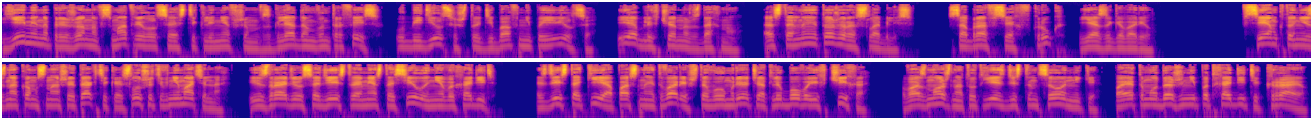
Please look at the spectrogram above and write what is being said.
Еми напряженно всматривался остекленевшим взглядом в интерфейс, убедился, что дебаф не появился, и облегченно вздохнул. Остальные тоже расслабились. Собрав всех в круг, я заговорил. «Всем, кто не знаком с нашей тактикой, слушать внимательно. Из радиуса действия места силы не выходить. Здесь такие опасные твари, что вы умрете от любого их чиха. Возможно, тут есть дистанционники, поэтому даже не подходите к краю.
